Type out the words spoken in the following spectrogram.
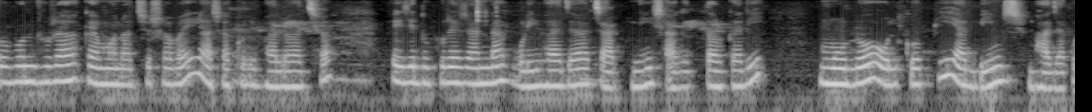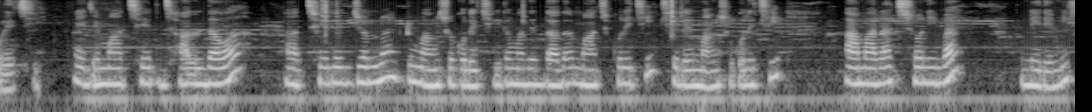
তো বন্ধুরা, কেমন আছো সবাই? আশা করি ভালো আছো। এই যে দুপুরের রান্না, বড়ি ভাজা, চাটনি, শাকের তরকারি, মূলো, ওলকপি আর বিনস ভাজা করেছি। এই যে মাছের ঝাল দেওয়া, আর ছেলের জন্য একটু মাংস করেছি। তোমাদের দাদার মাছ করেছি, ছেলের মাংস করেছি। আমার আজ শনিবার, নিরামিষ।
